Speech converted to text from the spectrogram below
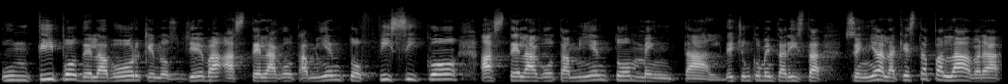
un tipo de labor que nos lleva hasta el agotamiento físico, hasta el agotamiento mental. De hecho, un comentarista señala que esta palabra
